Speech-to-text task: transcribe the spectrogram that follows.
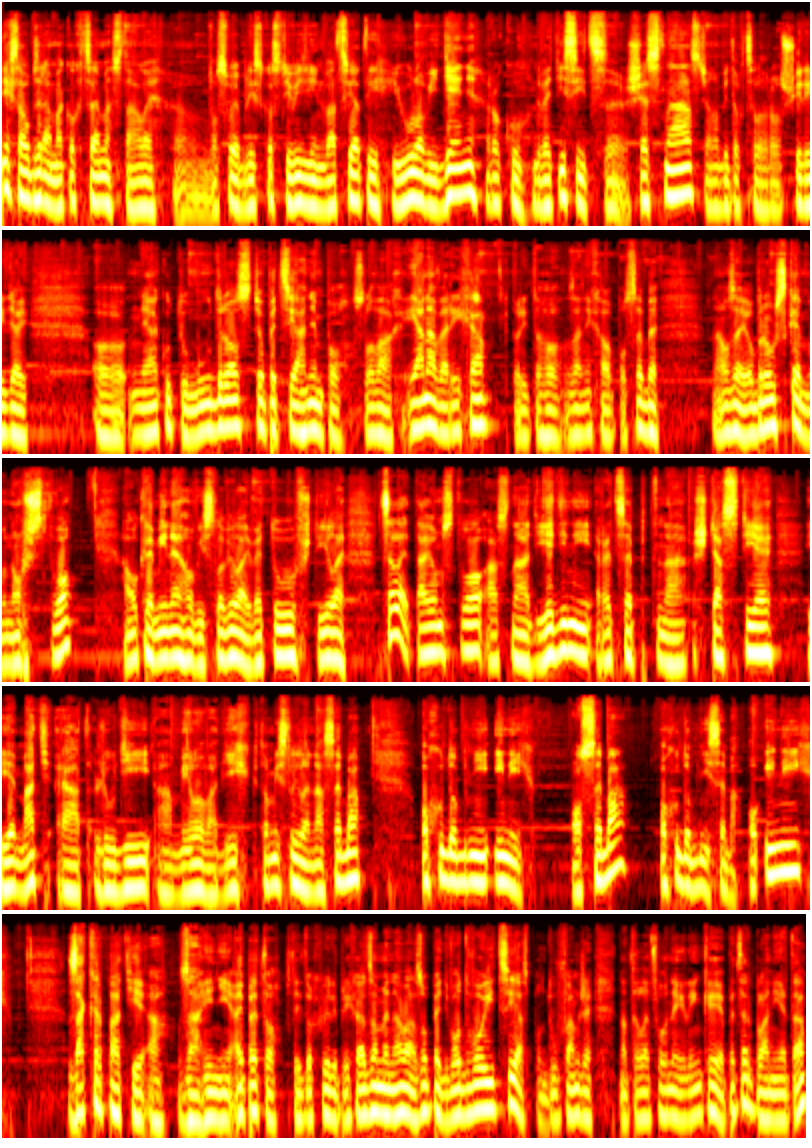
Nech sa obzerám ako chcem, stále e, vo svojej blízkosti vidím 20. júlový deň roku 2016. Ono by to chcelo rozšíriť aj o nejakú tú múdrosť. Opäť siahnem po slovách Jana Vericha, ktorý toho zanechal po sebe naozaj obrovské množstvo a okrem iného vyslovil aj vetu v štýle celé tajomstvo a snáď jediný recept na šťastie je mať rád ľudí a milovať ich. Kto myslí len na seba, ochudobní iných o seba, ochudobní seba o iných, zakrpatie a zahynie. Aj preto v tejto chvíli prichádzame na vás opäť vo dvojici, aspoň dúfam, že na telefónnej linke je Peter Planieta.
